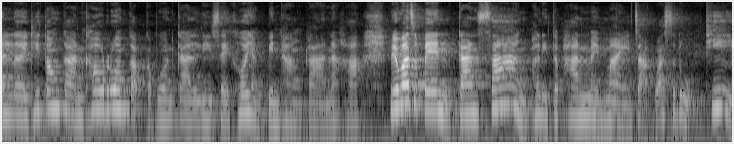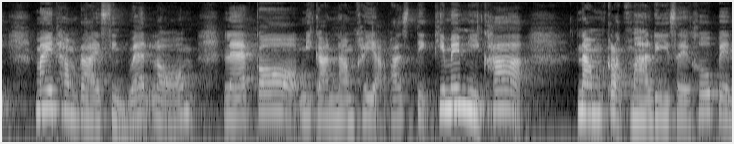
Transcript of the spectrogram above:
นด์เลยที่ต้องการเข้าร่วมกับกระบวนการรีไซเคิลอย่างเป็นทางการนะคะ ไม่ว่าจะเป็นการสร้างผลิตภัณฑ์ใหม่ ๆ จากวัสดุที่ไม่ทำลายสิ่งแวดล้อม และก็มีการนำขยะพลาสติกที่ไม่มีค่า นำกลับมารีไซเคิลเป็น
